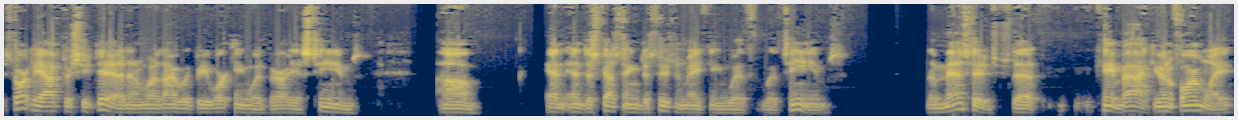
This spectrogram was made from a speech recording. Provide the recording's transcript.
shortly after she did, and when I would be working with various teams um, and, and discussing decision making with, with teams, the message that came back uniformly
